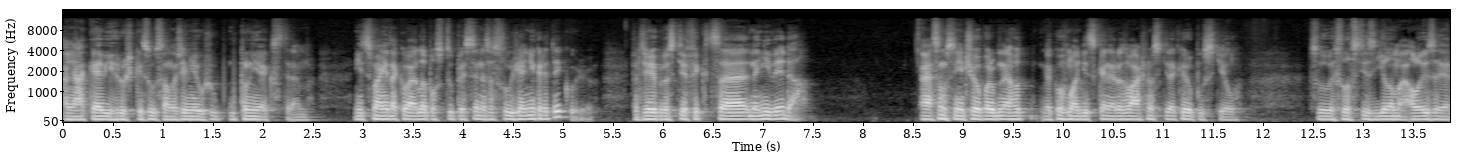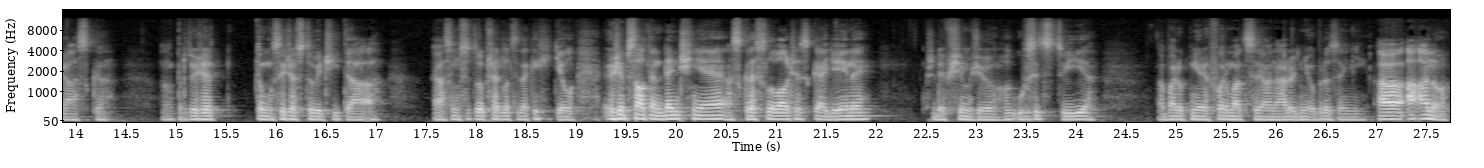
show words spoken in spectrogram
A nějaké výhrušky jsou samozřejmě už úplný extrém. Nicméně takovéhle postupy si nezaslouží ani kritiku, že? protože prostě fikce není věda. A já jsem si něčeho podobného jako v mladické nerozvážnosti taky dopustil v souvislosti s dílem Aloise Jiráska. No, protože tomu si často vyčítá a já jsem si to před lety taky chytil, že psal tendenčně a zkresloval české dějiny, především že husitství a, a barokní reformaci a národní obrození. A, a ano,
